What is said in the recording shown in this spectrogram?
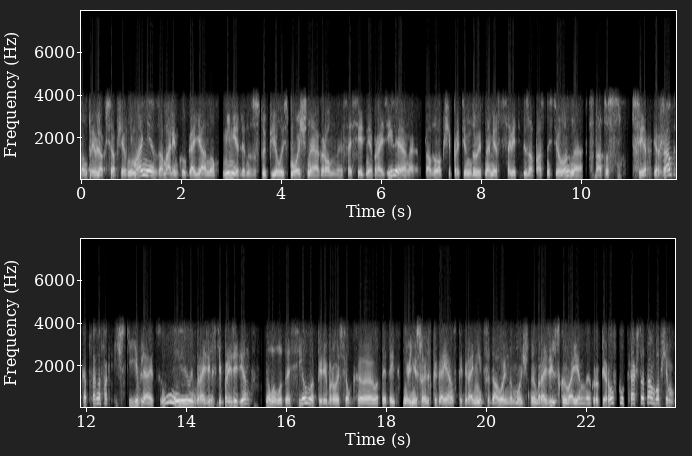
он привлек всеобщее внимание. За маленькую Гаяну немедленно заступилась мощная, огромная соседняя Бразилия. Она давно вообще претендует на место в Совете Безопасности ООН, на статус сверхдержавы, которой она фактически является. Ну и бразильский президент Лула да Силва перебросил к э, вот этой венесуэльско-гаянской границе довольно мощную бразильскую военную группировку. Так что там, в общем,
